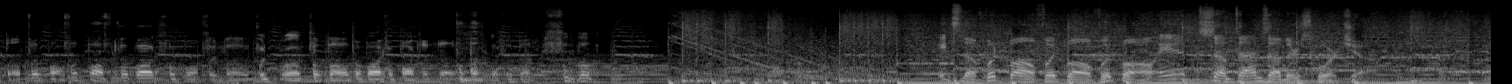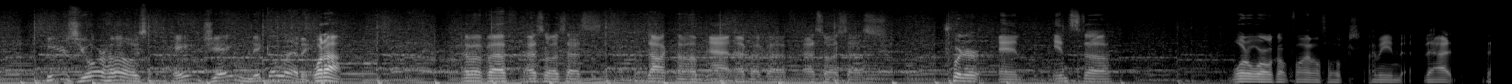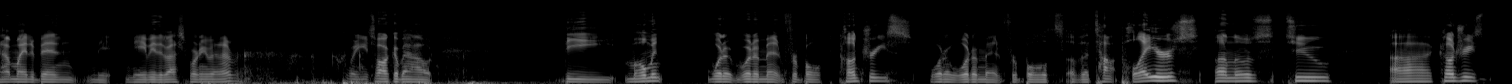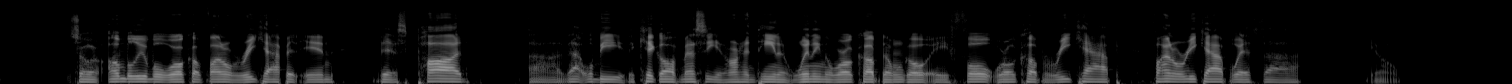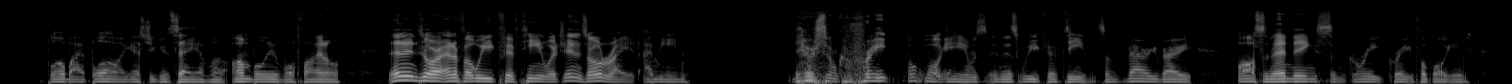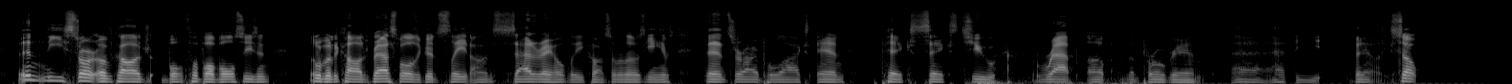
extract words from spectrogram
football, football, football, football, football, football, football, football, football, football, football, football, football, football. It's the football, football, football, and sometimes other sport show. Here's your host, AJ Nicoletti. What up? FFFSOSS.com at FFFSOSS. Twitter and Insta. What a World Cup final, folks. I mean, that that might have been may- maybe the best sporting event ever. When you talk about the moment, what it would have meant for both countries, what it would have meant for both of the top players on those two uh, countries. So, an unbelievable World Cup final. We'll recap it in this pod. Uh, that will be the kickoff. Messi and Argentina winning the World Cup. Then we'll go a full World Cup recap, final recap with, uh, you know, blow by blow, I guess you could say, of an unbelievable final. Then into our NFL Week 15, which in its own right, I mean, there were some great football games in this Week 15. Some very, very awesome endings. Some great, great football games. Then the start of college bowl, football bowl season. A little bit of college basketball is a good slate on Saturday. Hopefully, you caught some of those games. Then Sarai Pulaks and pick six to wrap up the program uh, at the finale. So,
